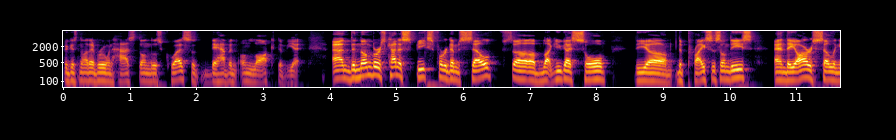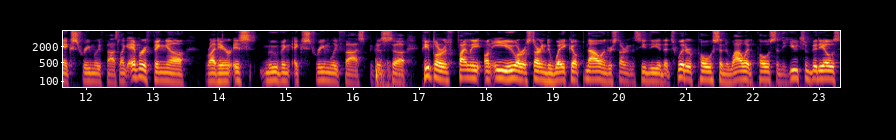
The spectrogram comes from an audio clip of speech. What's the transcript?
because not everyone has done those quests, so they haven't unlocked them yet. And the numbers kind of speaks for themselves. Uh, like you guys saw the um, the prices on these, and they are selling extremely fast. Like everything uh, right here is moving extremely fast because uh, people are finally on EU are starting to wake up now and they're starting to see the the Twitter posts and the wallet posts and the YouTube videos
